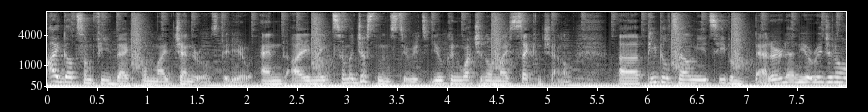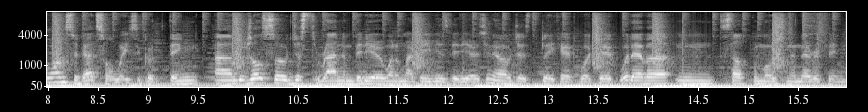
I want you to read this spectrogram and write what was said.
I got some feedback on my generals video and I made some adjustments to it. You can watch it on my second channel. Uh, people tell me it's even better than the original one, so that's always a good thing. Um, there's also just a random video, one of my previous videos, you know, just click it, watch it, whatever, mm, self-promotion and everything.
